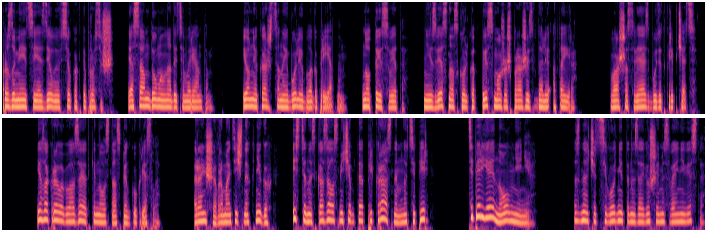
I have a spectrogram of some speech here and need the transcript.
Разумеется, я сделаю все, как ты просишь. Я сам думал над этим вариантом и он мне кажется наиболее благоприятным. Но ты, Света, неизвестно, сколько ты сможешь прожить вдали от Аира. Ваша связь будет крепчать». Я закрыла глаза и откинулась на спинку кресла. Раньше в романтичных книгах истинность казалась мне чем-то прекрасным, но теперь... Теперь я иного мнения. «Значит, сегодня ты назовешь имя своей невесты?»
